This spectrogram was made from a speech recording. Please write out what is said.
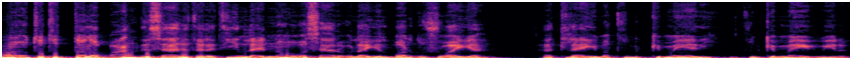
نقطة الطلب عند سعر 30 لأن هو سعر قليل برضو شوية هتلاقي مطلوب الكمية دي مطلوب كمية كبيرة.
